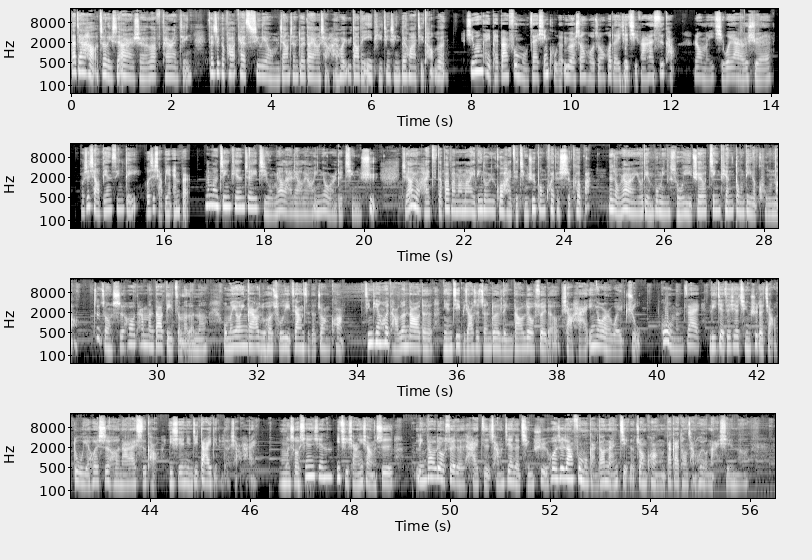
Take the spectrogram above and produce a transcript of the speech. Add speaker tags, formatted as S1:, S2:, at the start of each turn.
S1: 大家好，这里是爱尔学 Love Parenting。在这个 Podcast 系列，我们将针对带养小孩会遇到的议题进行对话及讨论，
S2: 希望可以陪伴父母在辛苦的育儿生活中获得一些启发和思考。让我们一起为爱而学。
S1: 我是小编 Cindy，
S2: 我是小编 Amber。
S1: 那么今天这一集，我们要来聊聊婴幼儿的情绪。只要有孩子的爸爸妈妈，一定都遇过孩子情绪崩溃的时刻吧？那种让人有点不明所以，却又惊天动地的苦恼。
S2: 这种时候，他们到底怎么了呢？我们又应该要如何处理这样子的状况？今天会讨论到的年纪比较是针对零到六岁的小孩婴幼儿为主。不过，我们在理解这些情绪的角度，也会适合拿来思考一些年纪大一点的小孩。我们首先先一起想一想，是零到六岁的孩子常见的情绪，或者是让父母感到难解的状况，大概通常会有哪些呢？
